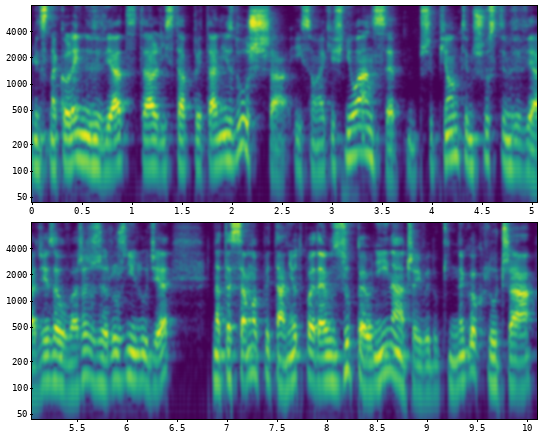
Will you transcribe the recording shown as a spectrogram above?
więc na kolejny wywiad ta lista pytań jest dłuższa i są jakieś niuanse. Przy piątym, szóstym wywiadzie zauważasz, że różni ludzie na te samo pytanie odpowiadają zupełnie inaczej, według innego klucza.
